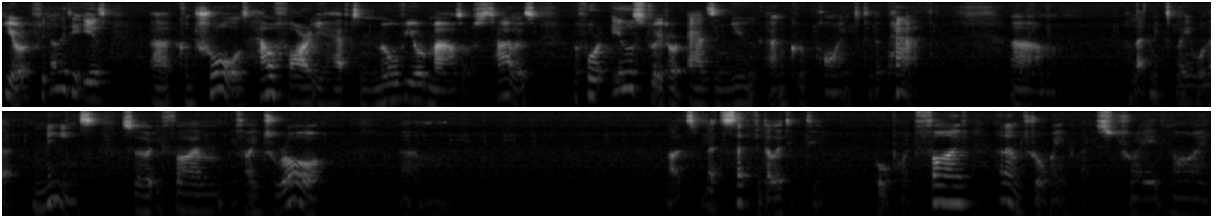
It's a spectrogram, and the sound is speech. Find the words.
here. Fidelity is uh, controls how far you have to move your mouse or stylus before Illustrator adds a new anchor point to the path. Um, let me explain what that means. So if I'm if I draw let's, let's set fidelity to 0.5 and I'm drawing like a straight line.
